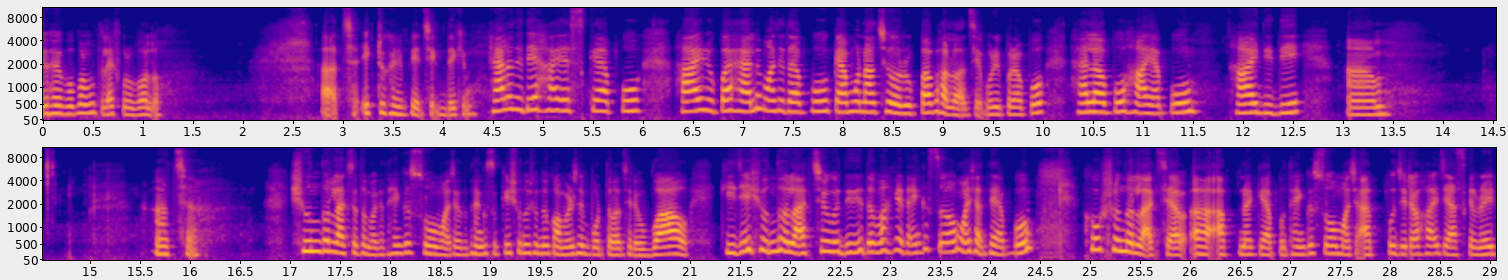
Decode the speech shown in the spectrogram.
এভাবে বোবার মতো লাইফ করব, বলো। আচ্ছা একটুখানি পেয়েছি দেখি। হ্যালো দিদি। হাই এসকে আপু। হাই রূপা। হ্যালো মাজেদ আপু। কেমন আছো? রূপা, ভালো আছে, পরিপুর আপু। হ্যালো আপু। হাই আপু। হাই দিদি। আচ্ছা। সুন্দর লাগছে তোমাকে। Thank you so much thank you কি সুন্দর সুন্দর কমেন্টস আমি পড়তে পারছি ওয়াও কি যে সুন্দর লাগছে গো দিদি তোমাকে। থ্যাংক ইউ সো মাচ সাথে আপু। খুব সুন্দর লাগছে আপনাকে আপু। থ্যাংক ইউ সো মাচ আপু যেটা হয় যে আজকে রেড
